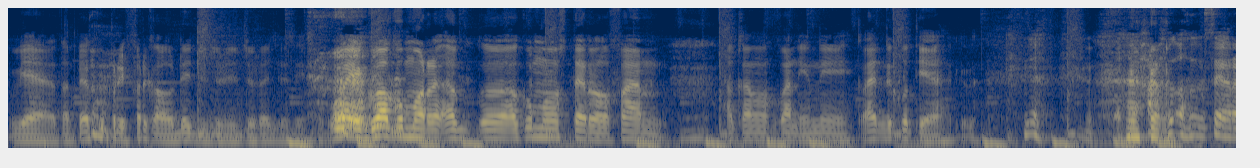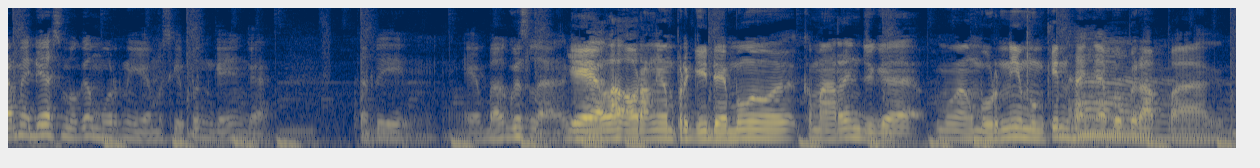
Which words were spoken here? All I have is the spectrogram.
Ya tapi aku prefer kalau dia jujur-jujur aja sih. Woi gua aku mau re- aku, aku mau stay relevan akan melakukan ini. Kalian ikut ya gitu. Aku- saya rame dia semoga murni ya meskipun kayaknya enggak tapi ya bagus lah. Ya lah orang yang pergi demo kemarin juga yang murni mungkin hanya beberapa gitu.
